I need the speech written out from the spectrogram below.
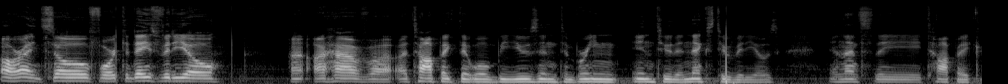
Alright, so for today's video, I have uh, a topic that we'll be using to bring into the next two videos, and that's the topic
